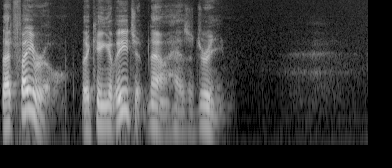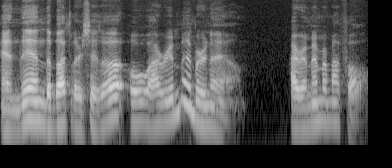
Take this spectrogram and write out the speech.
that Pharaoh the king of Egypt now has a dream. And then the butler says, Uh oh, I remember now. I remember my fault.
